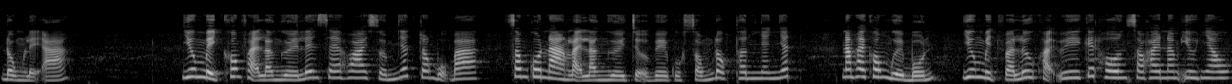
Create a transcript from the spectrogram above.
Đồng Lệ Á. Dương Mịch không phải là người lên xe hoa sớm nhất trong bộ ba, song cô nàng lại là người trở về cuộc sống độc thân nhanh nhất. Năm 2014, Dương Mịch và Lưu Khải Uy kết hôn sau 2 năm yêu nhau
